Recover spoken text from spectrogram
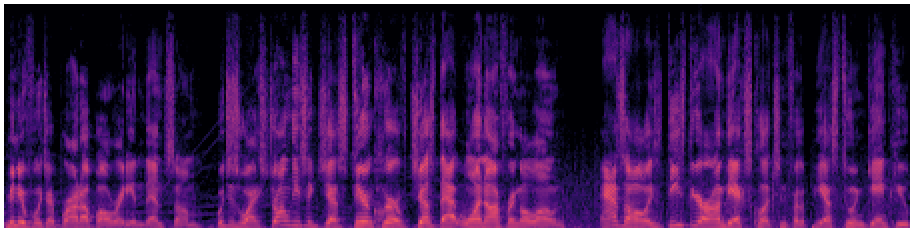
many of which I brought up already and then some, which is why I strongly suggest steering clear of just that one offering alone. As always, these three are on the X collection for the PS2 and GameCube,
